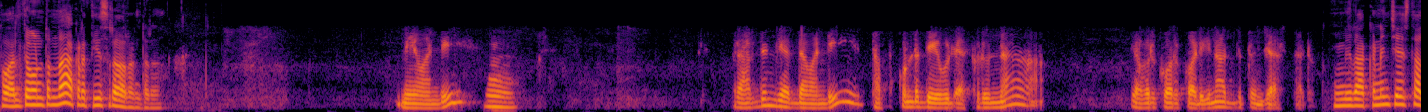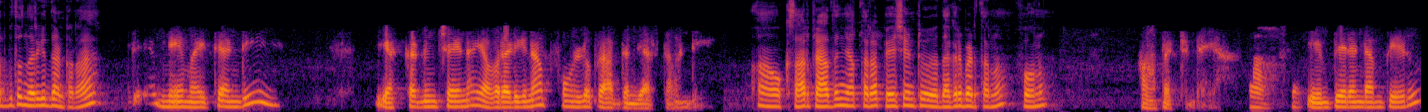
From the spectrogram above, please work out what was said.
ఫలితం ఉంటుందా? అక్కడ తీసుకురావాలంటారా? మేమండి. ప్రార్థన చేద్దామండి. తప్పకుండా దేవుడు ఎక్కడున్నా ఎవరి కొరకు అడిగినా అద్భుతం చేస్తాడు. మీరు అక్కడి నుంచి చేస్తే అద్భుతం జరిగిద్ది అంటారా మేమైతే అండి ఎక్కడి నుంచి అయినా ఎవరు అడిగినా ఫోన్లో ప్రార్థన చేస్తామండి. ఒకసారి ప్రార్థన చేస్తారా? పేషెంట్ దగ్గర పెడతాను ఫోను. పెట్టండి అయ్యా. ఏం పేరండి ఆమె పేరు?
